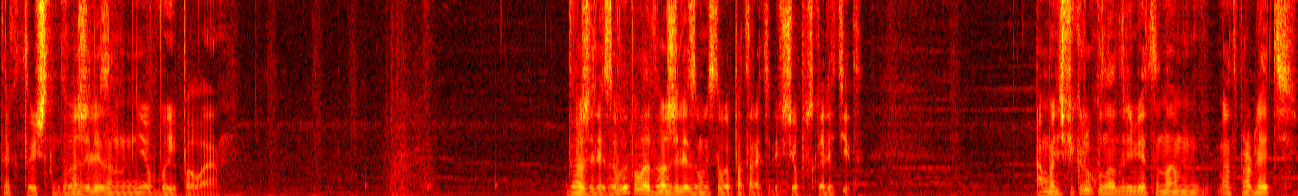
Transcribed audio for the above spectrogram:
Так точно, два железа мне выпало. Два железа выпало, два железа мы с тобой потратили. Все, пускай летит. А модификруку надо, ребята, нам отправлять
